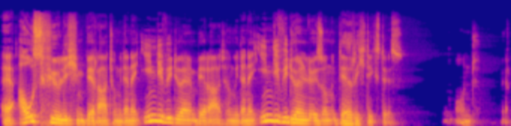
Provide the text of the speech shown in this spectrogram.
äh, ausführlichen Beratung, mit einer individuellen Beratung, mit einer individuellen Lösung der richtigste ist. Und ja,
